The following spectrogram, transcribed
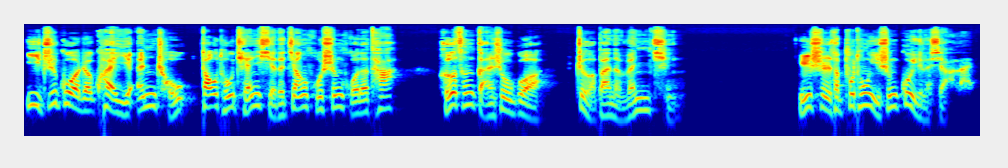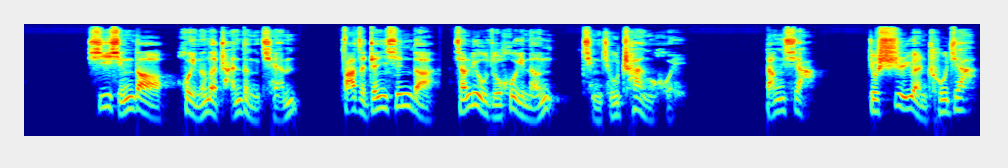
一直过着快意恩仇、刀头舔血的江湖生活的他，何曾感受过这般的温情？于是他扑通一声跪了下来。西行到慧能的禅凳前，发自真心的向六祖慧能请求忏悔，当下就誓愿出家，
